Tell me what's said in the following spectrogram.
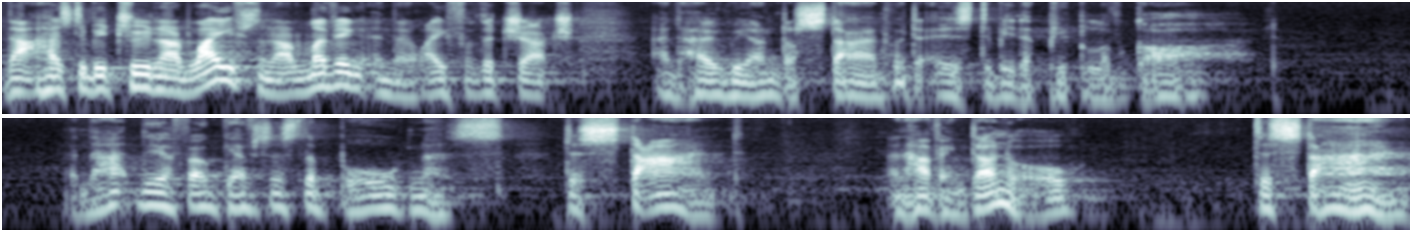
That has to be true in our lives and our living in the life of the church and how we understand what it is to be the people of God. And that therefore gives us the boldness to stand. And having done all, to stand.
